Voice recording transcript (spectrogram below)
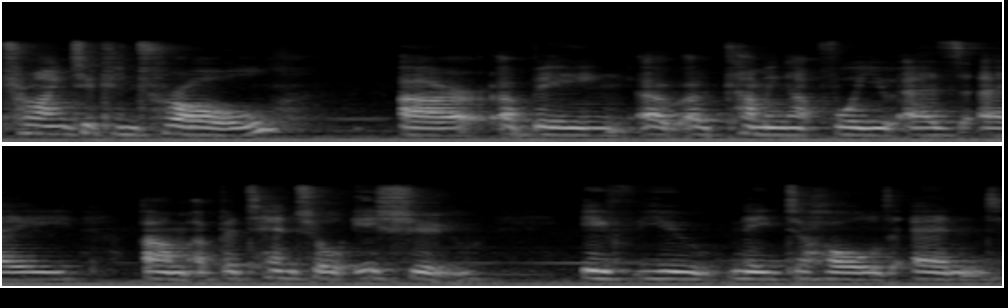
trying to control are, are being are, are coming up for you as a um, a potential issue if you need to hold and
